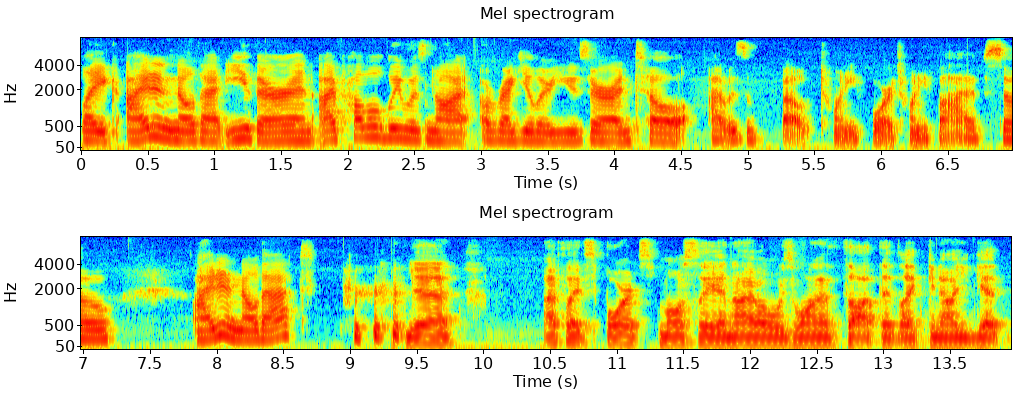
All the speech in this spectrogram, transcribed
like I didn't know that either and I probably was not a regular user until I was about 24 25 so I didn't know that. Yeah. I played sports mostly and I always wanted thought that like you know you get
